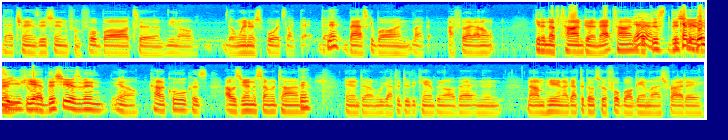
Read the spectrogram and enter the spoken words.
that transition from football to you know the winter sports like that, that Yeah. basketball and like I feel like I don't get enough time during that time. Yeah, But this this year has busy been usually. yeah this year has been you know kind of cool because I was here in the summertime Yeah. and um, we got to do the camp and all that and then now I'm here and I got to go to a football game last Friday.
